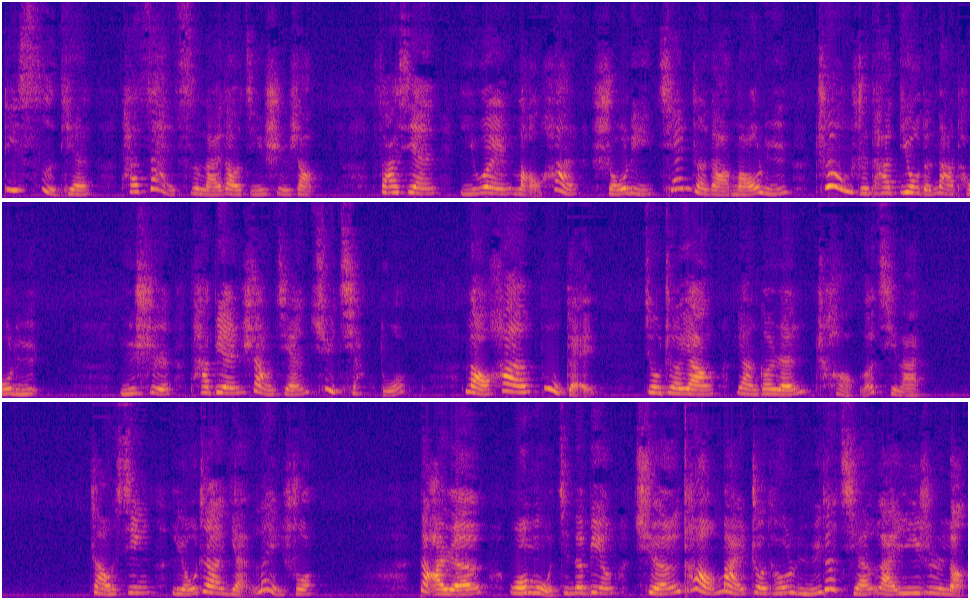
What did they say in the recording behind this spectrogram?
第四天，他再次来到集市上。发现一位老汉手里牵着的毛驴正是他丢的那头驴，于是他便上前去抢夺，老汉不给，就这样两个人吵了起来。赵兴流着眼泪说：“大人，我母亲的病全靠卖这头驴的钱来医治呢，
